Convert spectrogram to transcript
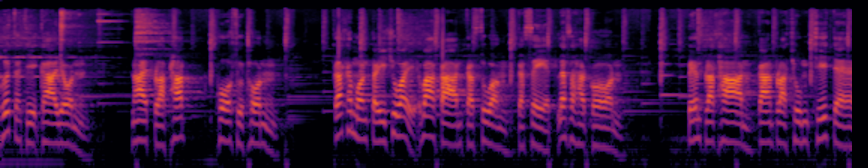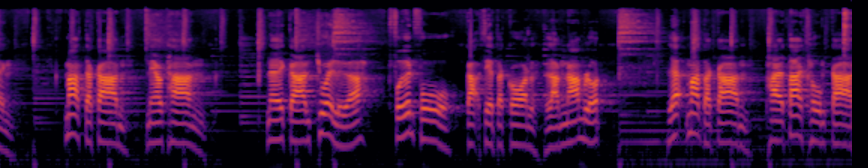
พฤศจิกายน นายประพัฒน์โพสุทน รัฐมนตรีช่วยว่าการกระทรวงเกษตรและสหกรณ์เป็นประธานการประชุมชี้แจง มาตรการแนวทาง ในการช่วยเหลือ ฟื้นฟูเกษตรกรหลังน้ำลด และมาตรการ ภายใต้โครงการ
